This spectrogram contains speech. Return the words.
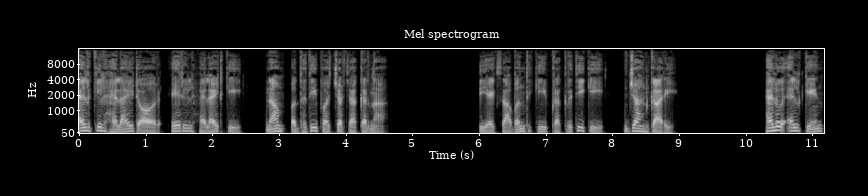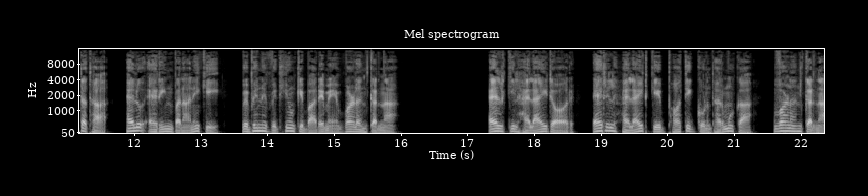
एल्किल हैलाइट और एरिल हैलाइट की नाम पद्धति पर चर्चा करना। एक साबंध की प्रकृति की जानकारी। हेलो एल्केन तथा हेलो एरीन बनाने की विभिन्न विधियों के बारे में वर्णन करना। एल्किल हैलाइट और एरिल हैलाइट के भौतिक गुणधर्मों का वर्णन करना।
